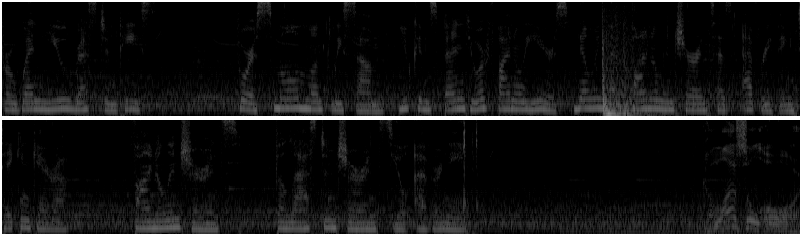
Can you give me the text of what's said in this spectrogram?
for when you rest in peace. For a small monthly sum, you can spend your final years knowing that Final Insurance has everything taken care of. Final Insurance, the last insurance you'll ever need. Colossal Ore.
